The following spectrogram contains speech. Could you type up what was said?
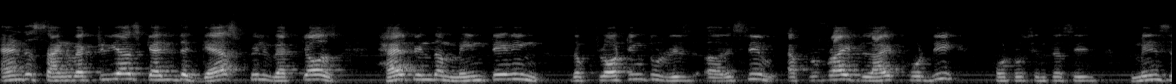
and the cyanobacteria carry the gas-filled vacuoles, help in the maintaining the floating to re uh, receive appropriate light for the photosynthesis. Means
